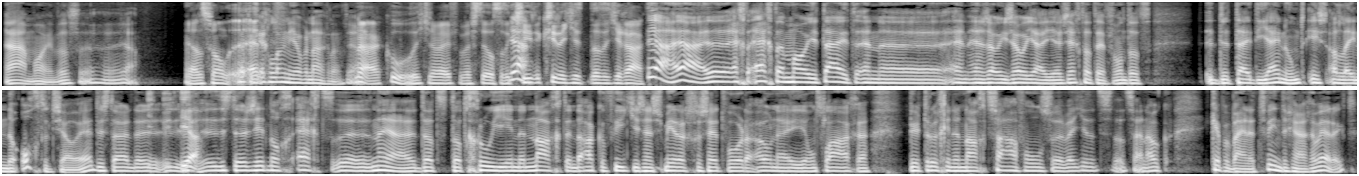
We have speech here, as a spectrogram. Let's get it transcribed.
ja mooi. Dat was, ja. Ja, dat is wel. Daar heb en- ik echt lang niet over nagedacht. Ja. Nou, cool dat je er even bij stilstaat. Ik, zie, ik zie dat, je, dat het je raakt. Ja, ja, echt, echt een mooie tijd. En, eh, en, en sowieso, ja, jij zegt dat even, want dat, de tijd die jij noemt is alleen de ochtendshow. Hè? Dus, daar, de, Ja. dus er zit nog echt, eh, nou ja, dat, dat groeien in de nacht en de akkefietjes en smiddags gezet worden. Oh nee, ontslagen. Weer terug in de nacht, s'avonds. eh, weet je, dat, dat zijn ook. Ik heb er bijna twintig jaar gewerkt.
